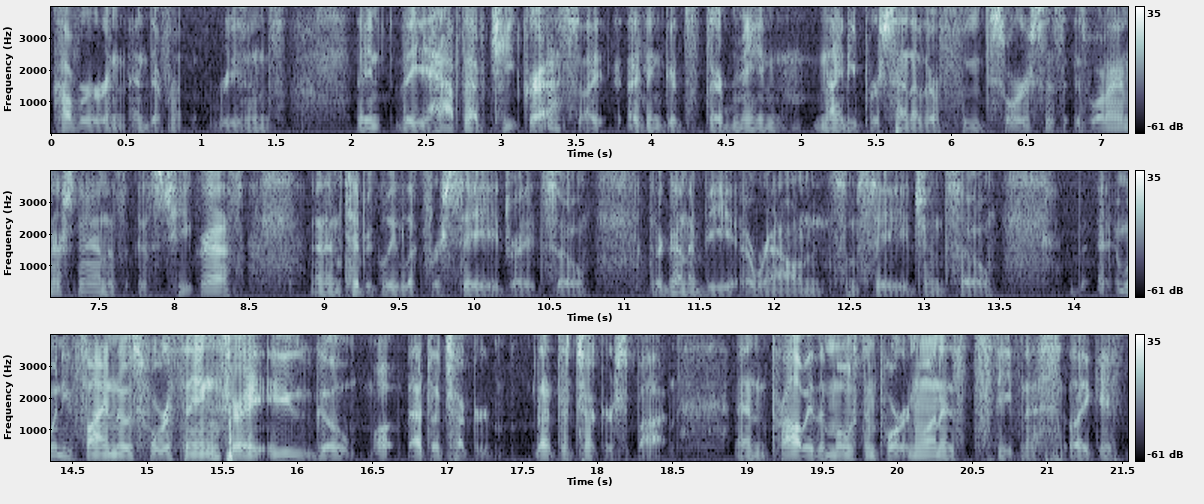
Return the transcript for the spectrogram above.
cover and, and different reasons. They they have to have cheatgrass. I, I think it's their main ninety percent of their food source is, is what I understand is, is cheatgrass, and then typically look for sage, right? So they're going to be around some sage, and so when you find those four things, right, you go, well, that's a chukar, that's a chukar spot, and probably the most important one is steepness. Like if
